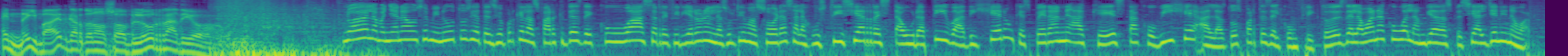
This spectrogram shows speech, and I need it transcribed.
En Neiva, Edgar Donoso, Blue Radio. 9 de la mañana, 11 minutos, y atención porque las FARC desde Cuba se refirieron en las últimas horas a la justicia restaurativa. Dijeron que esperan a que esta cobije a las dos partes del conflicto. Desde La Habana, Cuba, la enviada especial Jenny Navarro.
